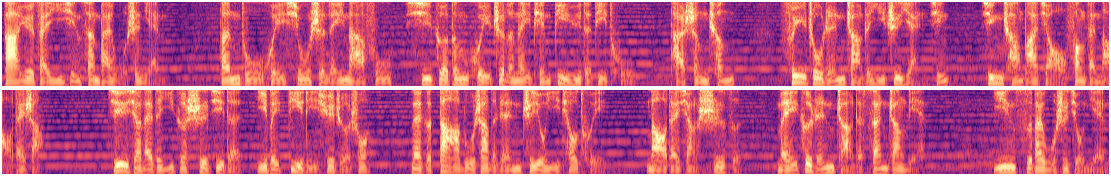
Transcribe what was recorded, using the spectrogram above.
大约在一千三百五十年，本笃会修士雷纳夫·西戈登绘制了那片地狱的地图。他声称，非洲人长着一只眼睛，经常把脚放在脑袋上。接下来的一个世纪的一位地理学者说，那个大陆上的人只有一条腿，脑袋像狮子。每个人长着三张脸。因四百五十九年，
